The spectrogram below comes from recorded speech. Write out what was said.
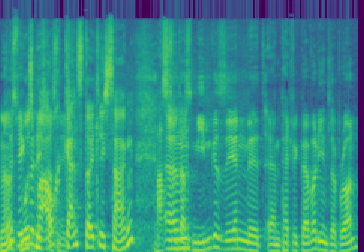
Ne? Muss man das auch ganz deutlich sagen. Hast du das Meme gesehen mit ähm, Patrick Beverly und LeBron?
